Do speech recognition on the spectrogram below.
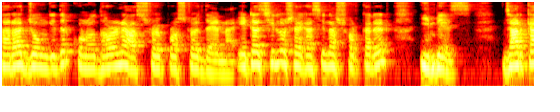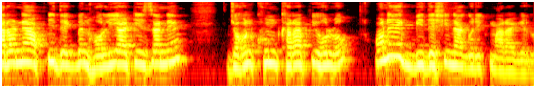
তারা জঙ্গিদের কোনো ধরনের আশ্রয় প্রশ্রয় দেয় না। এটা ছিল শেখ হাসিনা সরকারের ইমেজ যার কারণে আপনি দেখবেন হলি আর্টিজানে যখন খুন খারাপি হলো অনেক বিদেশি নাগরিক মারা গেল।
